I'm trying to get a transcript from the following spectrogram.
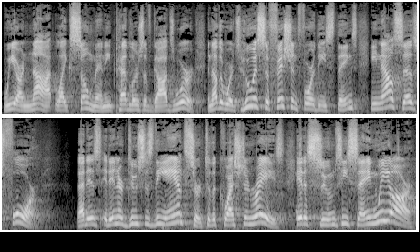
we are not like so many peddlers of God's word. In other words, who is sufficient for these things? He now says, for. That is, it introduces the answer to the question raised. It assumes he's saying we are.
